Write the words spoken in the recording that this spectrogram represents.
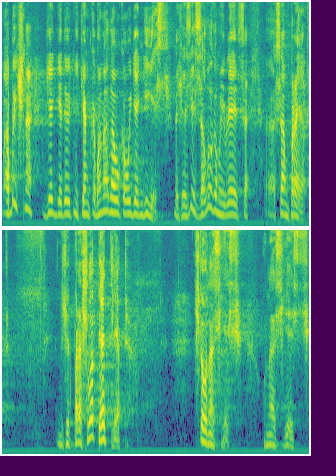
обычно деньги дают не тем, кому надо, а у кого деньги есть. Значит, здесь залогом является э, сам проект. Значит, прошло пять лет. Что у нас есть? У нас есть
